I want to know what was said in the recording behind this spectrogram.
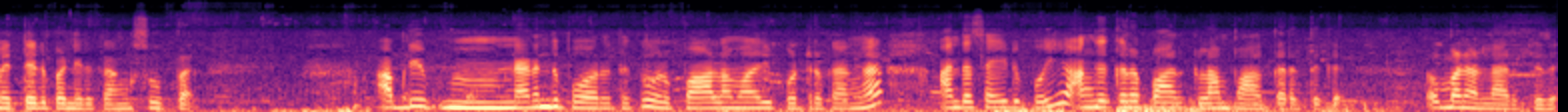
மெத்தட் பண்ணியிருக்காங்க. சூப்பர். அப்படி நடந்து போகிறதுக்கு ஒரு பாலம் மாதிரி போட்டிருக்காங்க. அந்த சைடு போய் அங்கே இருக்கிற பார்க்கெலாம் பார்க்குறதுக்கு ரொம்ப நல்லா இருக்குது.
